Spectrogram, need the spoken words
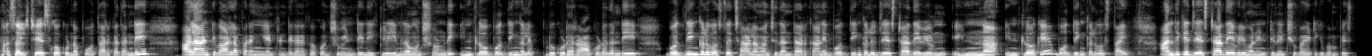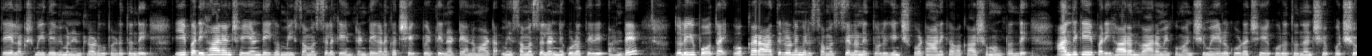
అసలు చేసుకోకుండా పోతారు కదండి. అలాంటి వాళ్ళ పరంగా ఏంటంటే కనుక కొంచెం ఇంటిని క్లీన్గా ఉంచండి ఇంట్లో బొద్దింకలు ఎప్పుడు కూడా రాకూడదండి. బొద్దింకలు వస్తే చాలా మంచిదంటారు కానీ బొద్దింకలు జ్యేష్ఠాదేవి ఉన్న ఇంట్లోకే బొద్దింకలు వస్తాయి. అందుకే జ్యేష్ఠాదేవిని మన ఇంటి నుంచి బయటికి పంపిస్తే లక్ష్మీదేవి మన ఇంట్లో అడుగు పెడుతుంది. ఈ పరిహారం చేయండి. ఇక మీ సమస్యలకు ఏంటంటే కనుక చెక్ పెట్టినట్టే అనమాట మీ సమస్యలన్నీ కూడా అంటే తొలగిపోతాయి. ఒక్క రాత్రిలోనే మీరు సమస్యలను తొలగించుకోవడానికి అవకాశం ఉంటుంది. అందుకే ఈ పరిహారం ద్వారా మీకు మంచి మేలు కూడా చేకూరుతుందని చెప్పొచ్చు.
